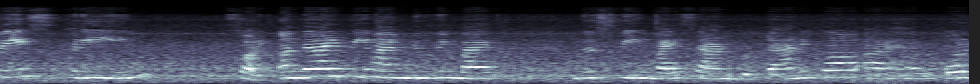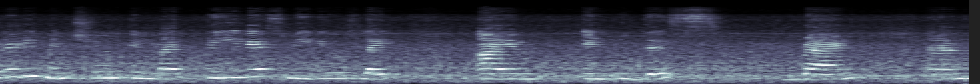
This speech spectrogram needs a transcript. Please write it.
face cream sorry under eye cream I am using by this cream by St.Botanica. I have already mentioned in my previous videos like I am into this brand and I'm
